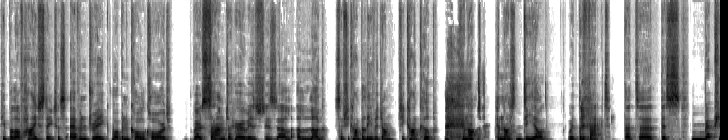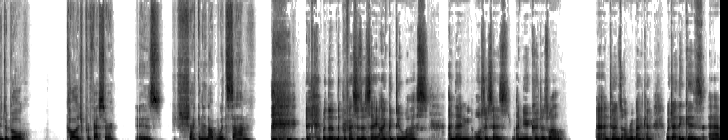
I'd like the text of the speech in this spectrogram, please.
people of high status Evan Drake, Robin Colcord, whereas Sam to her is, is a, a lug. So she can't believe it, John. She can't cope, cannot, cannot deal with the fact that uh, this reputable college professor is shacking it up with Sam. but the, the professor does say, I could do worse. And then also says, and you could as well. And turns it on Rebecca, which I think is uh,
